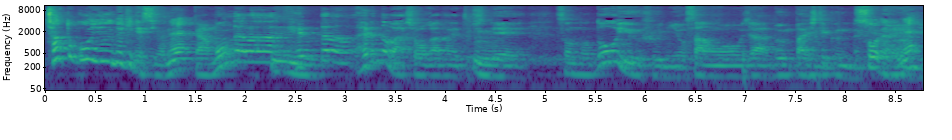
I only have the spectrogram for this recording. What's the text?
ちゃんとこう言うべきですよね。だから問題は減ったら、減るのはしょうがないとして、そのどういうふうに予算をじゃあ分配していくんだそうだよね。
